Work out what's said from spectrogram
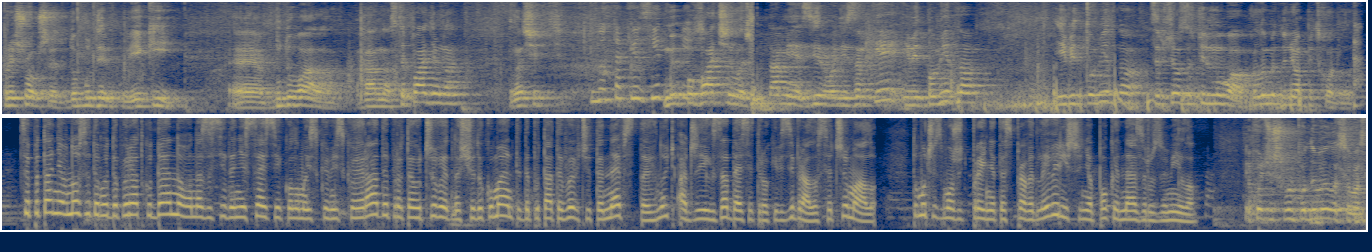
прийшовши до будинку, який е, будувала Ганна Степанівна, значить, Ну так і згідно. ми побачили, що там є зірвані замки, і відповідно, і відповідно це все зафільмував, коли ми до нього підходили. Це питання вноситимуть до порядку денного на засіданні сесії Коломийської міської ради. Проте очевидно, що документи депутати вивчити не встигнуть, адже їх за 10 років зібралося чимало. Тому чи зможуть прийняти справедливе рішення, поки не зрозуміло. Я хочу, щоб ви подивилися вас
